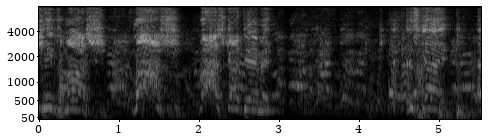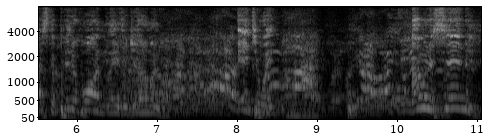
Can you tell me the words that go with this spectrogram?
Came to Mosh. Mosh! Mosh, goddammit! This guy, that's the pit of one, ladies and gentlemen. Into it. I'm gonna send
